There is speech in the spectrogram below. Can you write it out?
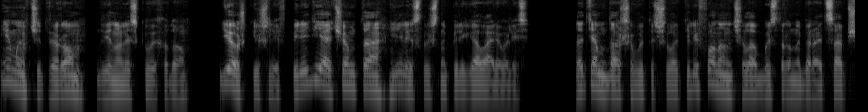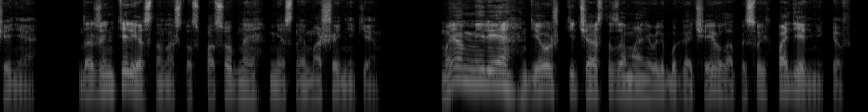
И мы вчетвером двинулись к выходу. Девушки шли впереди, о чем-то еле слышно переговаривались. Затем Даша вытащила телефон и начала быстро набирать сообщения. Даже интересно, на что способны местные мошенники. В моем мире девушки часто заманивали богачей в лапы своих подельников.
